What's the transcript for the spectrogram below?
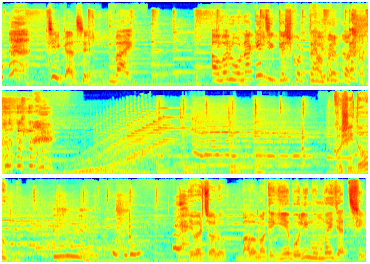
ঠিক আছে। বাই আমার ওনাকে জিজ্ঞেস করতে হবে। খুশি তো? এবার চলো বাবা মাকে গিয়ে বলি মুম্বাই যাচ্ছি।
